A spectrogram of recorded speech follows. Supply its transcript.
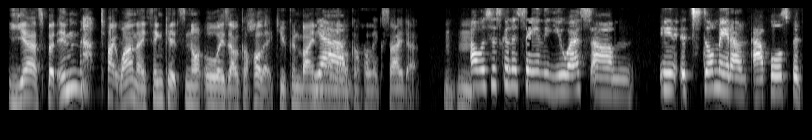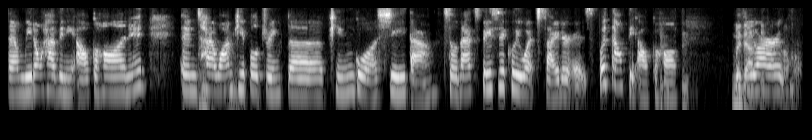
Yes, but in Taiwan, I think it's not always alcoholic. You can buy Yeah. non-alcoholic cider. hmm I was just gonna say in the U.S., um, it, it's still made out of apples, but then we don't have any alcohol in it. In Taiwan, Mhm. people drink the 苹果西打, so that's basically what cider is without the alcohol. Without you the are- alcohol.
